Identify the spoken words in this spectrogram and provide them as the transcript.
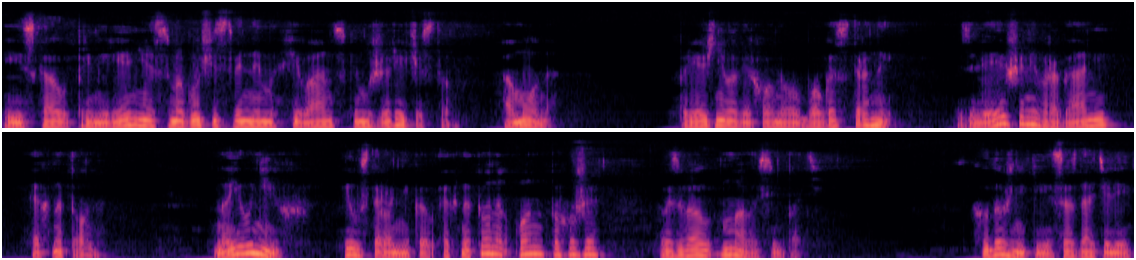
и искал примирения с могущественным фиванским жречеством Амона, прежнего верховного бога страны, злейшими врагами Эхнатона. Но и у них, и у сторонников Эхнатона он, похоже, вызывал мало симпатий. Художники и создатели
